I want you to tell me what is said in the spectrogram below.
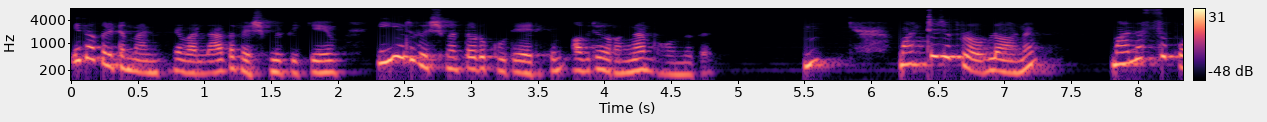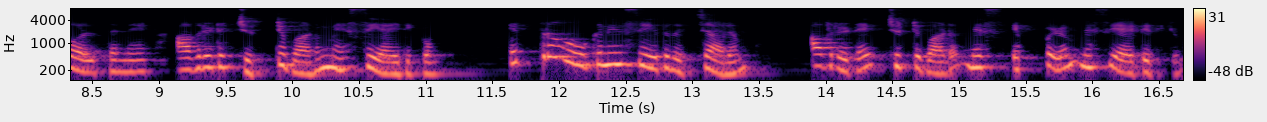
ഇത് അവരുടെ മനസ്സിനെ വല്ലാതെ വിഷമിപ്പിക്കുകയും ഈ ഒരു വിഷമത്തോടു കൂടിയായിരിക്കും അവർ ഉറങ്ങാൻ പോകുന്നത്. മറ്റൊരു പ്രോബ്ലമാണ് മനസ്സ് പോലെ തന്നെ അവരുടെ ചുറ്റുപാടും മെസ്സിയായിരിക്കും എത്ര ഓർഗനൈസ് ചെയ്ത് വെച്ചാലും അവരുടെ ചുറ്റുപാട് മെസ് എപ്പോഴും മെസ്സി ആയിട്ടിരിക്കും.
